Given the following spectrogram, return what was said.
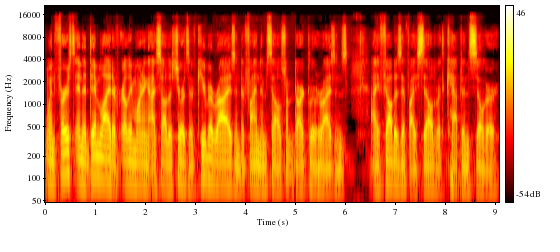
When first in the dim light of early morning I saw the shores of Cuba rise and define themselves from dark blue horizons, I felt as if I sailed with Captain Silver,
